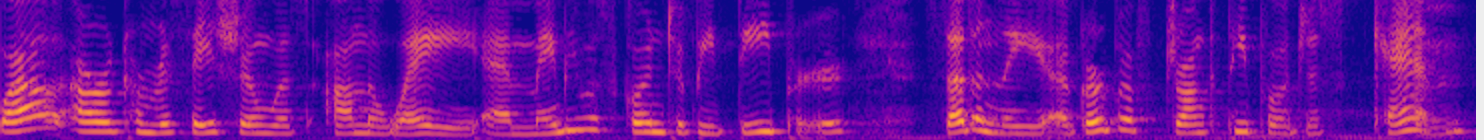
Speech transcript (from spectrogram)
while our conversation was on the way and maybe was going to be deeper, suddenly a group of drunk people just came.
